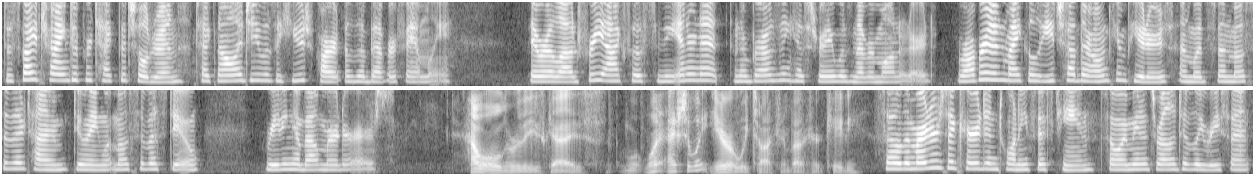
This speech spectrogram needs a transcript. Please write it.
Despite trying to protect the children, technology was a huge part of the Bever family. They were allowed free access to the internet, and their browsing history was never monitored. Robert and Michael each had their own computers and would spend most of their time doing what most of us do reading about murderers. How old were these guys? What, what actually? What year are we talking about here, Katie? So the murders occurred in 2015, so I mean it's relatively recent.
